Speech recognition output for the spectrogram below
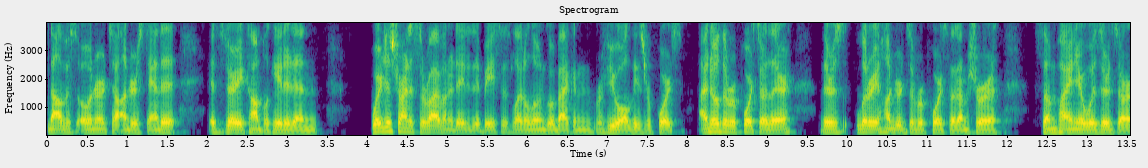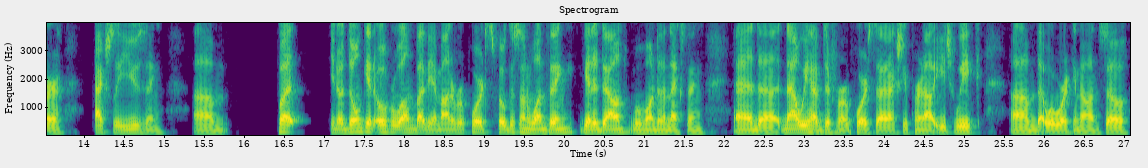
novice owner to understand it, it's very complicated. And we're just trying to survive on a day-to-day basis, let alone go back and review all these reports. I know the reports are there. There's literally hundreds of reports that I'm sure some Pioneer wizards are actually using. Um, but you know, don't get overwhelmed by the amount of reports. Focus on one thing, get it down, move on to the next thing. And uh, now we have different reports that actually print out each week um, that we're working on. So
